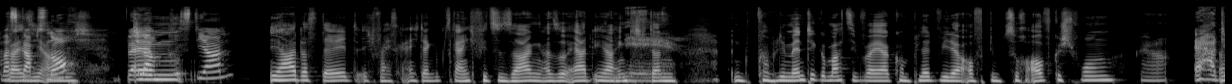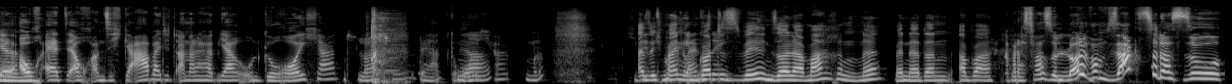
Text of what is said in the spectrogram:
Was Weiß gab's noch? nicht. Bella Ähm, und Christian? Ja, das Date, ich weiß gar nicht, da gibt's gar nicht viel zu sagen. Also er hat ihr eigentlich Nee. dann Komplimente gemacht, sie war ja komplett wieder auf dem Zug aufgesprungen. Ja. Er hat ja Ähm. auch, er hat ja auch an sich gearbeitet, anderthalb Jahre und geräuchert, Leute. Der hat Ja. geräuchert, ne? He Also ich meine, um. Gottes Willen soll er machen, ne? Wenn er dann, aber Aber das war so lol, warum sagst du das so?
